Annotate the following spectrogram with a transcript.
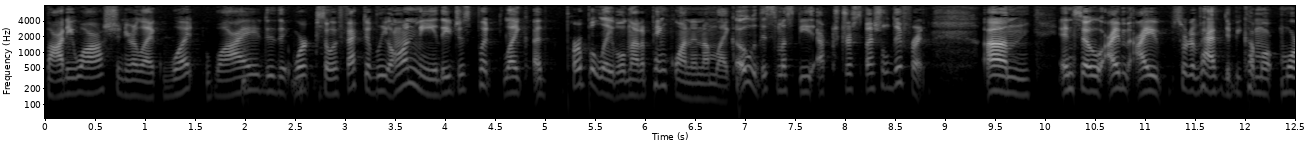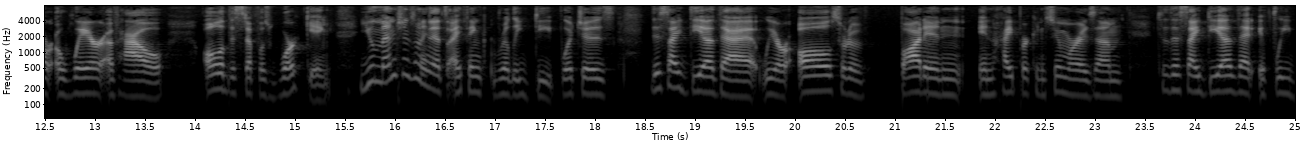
body wash and you're like, what? Why did it work so effectively on me? They just put like a purple label, not a pink one. And I'm like, oh, this must be extra special different. Um, and so I'm, I sort of had to become more aware of how all of this stuff was working. You mentioned something that's, I think, really deep, which is this idea that we are all sort of bought in in hyper consumerism to this idea that if we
